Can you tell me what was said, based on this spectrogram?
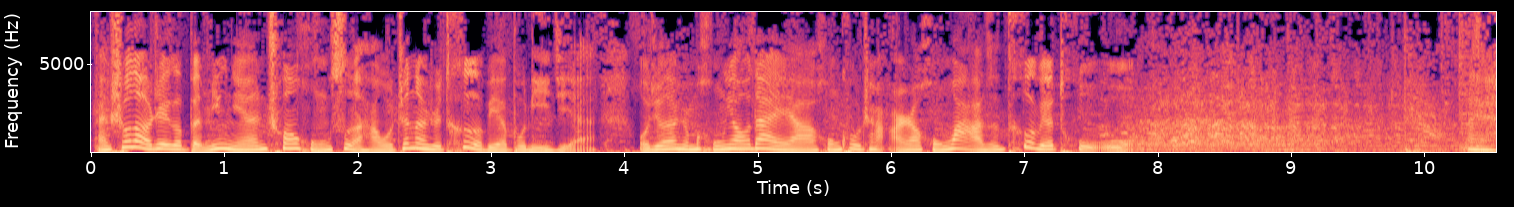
哎，说到这个本命年穿红色哈，我真的是特别不理解。我觉得什么红腰带呀、红裤衩啊、红袜子特别土。哎呀。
